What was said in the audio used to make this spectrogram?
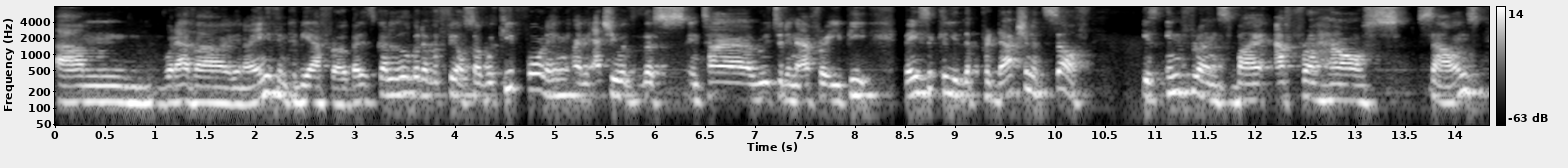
um, whatever, you know, anything could be Afro, but it's got a little bit of a feel. So with Keep Falling, and actually with this entire Rooted in Afro EP, basically the production itself is influenced by Afro house sounds,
